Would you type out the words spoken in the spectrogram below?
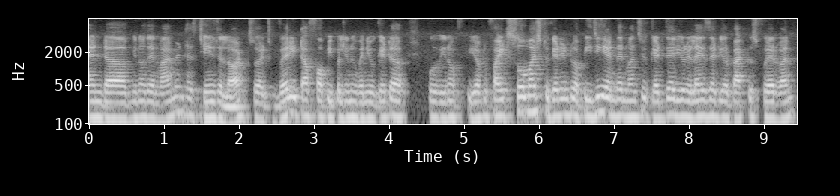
And, uh, you know, the environment has changed a lot. So it's very tough for people, you know, when you get a, you know, you have to fight so much to get into a PG. And then once you get there, you realize that you're back to square one.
